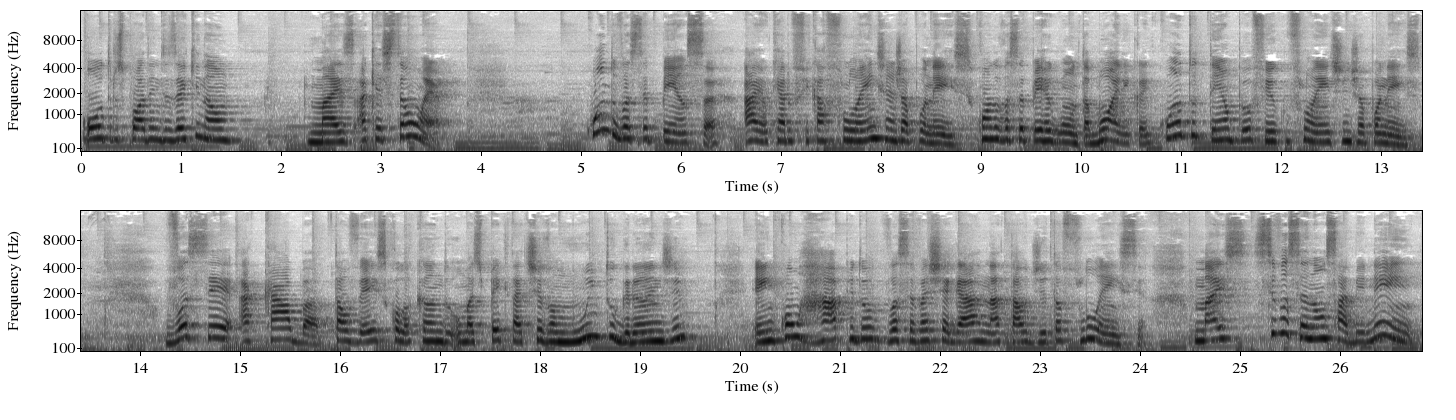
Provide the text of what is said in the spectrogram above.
outros podem dizer que não. Mas a questão é: quando você pensa, ah, eu quero ficar fluente em japonês, quando você pergunta, Mônica, em quanto tempo eu fico fluente em japonês? Você acaba talvez colocando uma expectativa muito grande em quão rápido você vai chegar na tal dita fluência. Mas se você não sabe nem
